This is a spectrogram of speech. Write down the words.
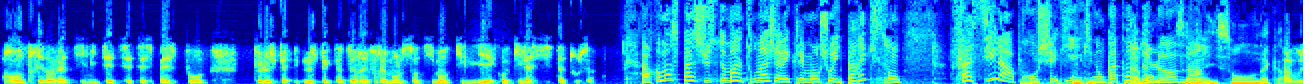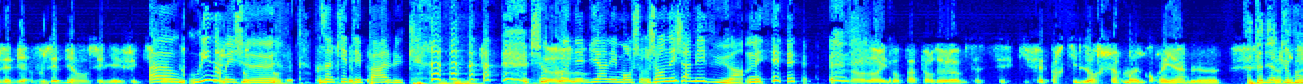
rentrer dans l'intimité de cette espèce pour que le, spe- le spectateur ait vraiment le sentiment qu'il y est, qu'il assiste à tout ça. Alors comment se passe justement un tournage avec les manchots? Il paraît qu'ils sont faciles à approcher, qu'ils n'ont pas peur Ah de bon? l'homme. C'est hein. ils sont d'accord. Ah, vous êtes bien, vous êtes bien renseigné, effectivement. Ah, oui, non, mais je- Vous inquiétez pas, Luc. je Non, connais non. bien les manchots. J'en ai jamais vu, hein. Mais Non, non, ils n'ont pas peur de l'homme, ça, c'est ce qui fait partie de leur charme incroyable. euh, C'est-à-dire que vous,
